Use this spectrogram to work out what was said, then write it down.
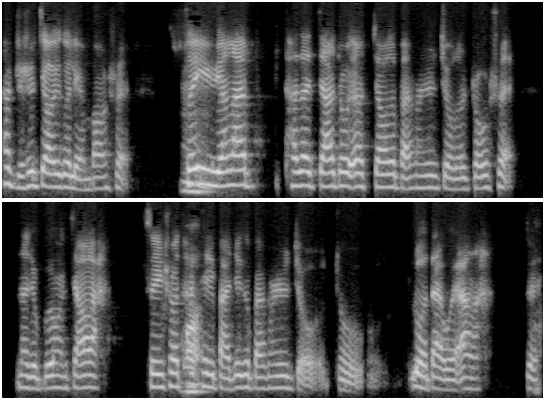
他只是交一个联邦税。所以嗯原来他在加州要交的百分之九的州税，那就不用交了。所以说他可以把这个百分之九就落袋为安了。对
